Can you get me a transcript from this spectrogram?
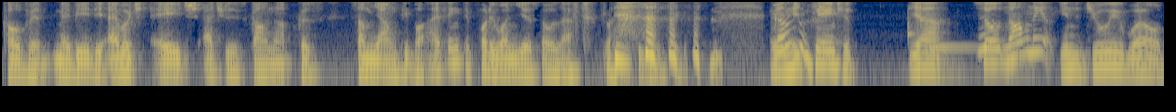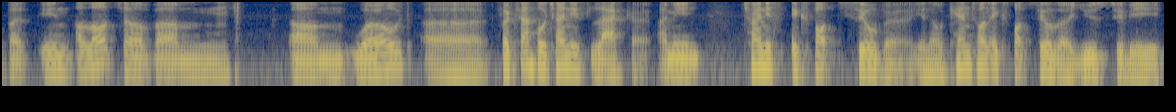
COVID. Maybe the average age actually has gone up because some young people, I think the 41 years old left. like two months ago. I mean, it Gosh. changes. Yeah. So not only in the jewelry world, but in a lot of um, um, world, uh, for example, Chinese lacquer. I mean, Chinese export silver. You know, Canton export silver used to be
